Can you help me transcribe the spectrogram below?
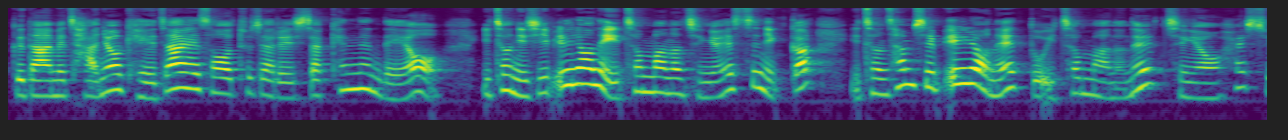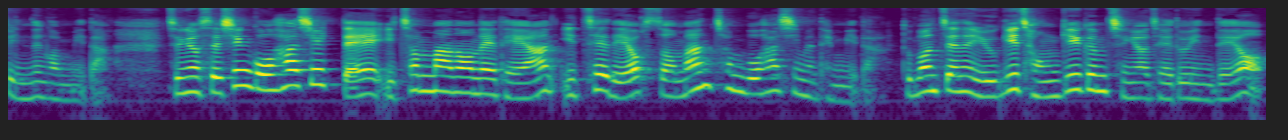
그 다음에 자녀 계좌에서 투자를 시작했는데요. 2021년에 2천만 원 증여했으니까 2031년에 또 2천만 원을 증여할 수 있는 겁니다. 증여세 신고하실 때 2천만 원에 대한 이체 내역서만 첨부하시면 됩니다. 두 번째는 유기정기금 증여 제도인데요.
